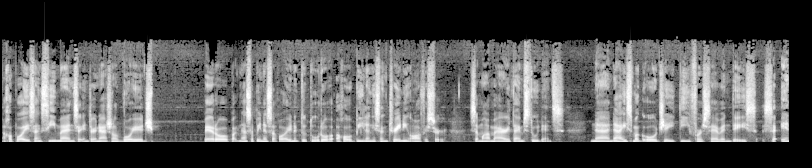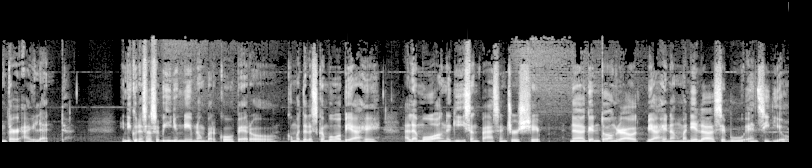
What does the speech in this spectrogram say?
Ako po ay isang seaman sa international voyage. Pero pag nasa Pinas ako ay nagtuturo ako bilang isang training officer sa mga maritime students na nais mag-OJT for 7 days sa Inter Island. Hindi ko na sasabihin yung name ng barko pero kung madalas kang bumabiyahe, alam mo ang nag-iisang passenger ship na ganito ang route biyahe ng Manila, Cebu, and CDO.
